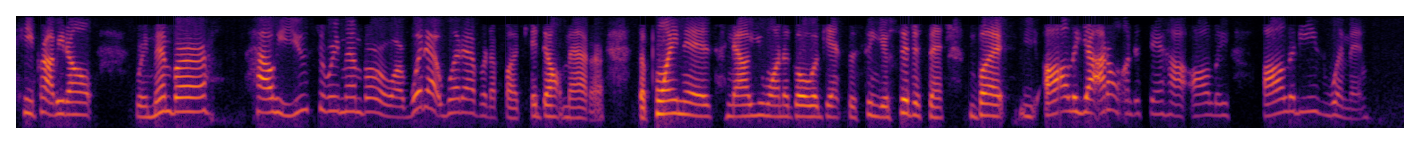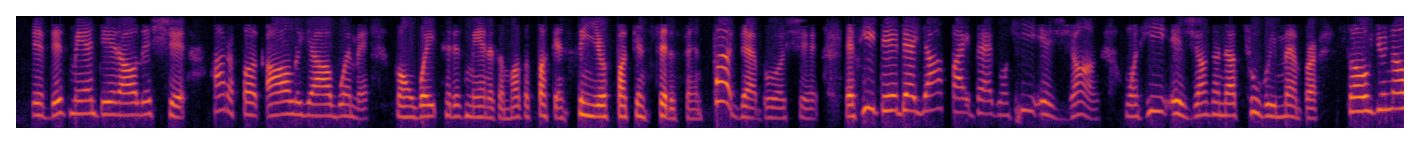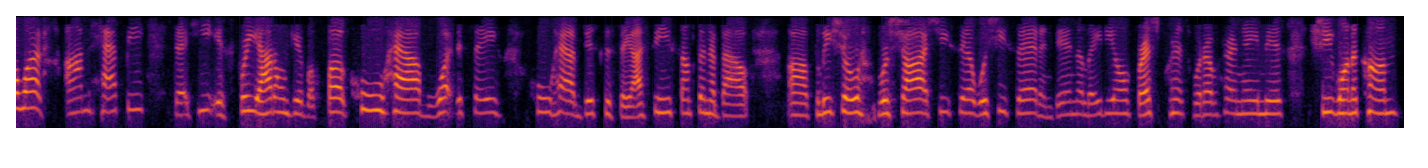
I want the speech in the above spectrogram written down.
he probably don't remember how he used to remember or whatever, whatever the fuck. It don't matter. The point is now you want to go against a senior citizen, but all of y'all, I don't understand how all of all of these women if this man did all this shit, how the fuck all of y'all women gonna wait till this man is a motherfucking senior fucking citizen? Fuck that bullshit. If he did that, y'all fight back when he is young, when he is young enough to remember. So you know what? I'm happy that he is free. I don't give a fuck who have what to say, who have this to say. I seen something about uh Phylicia Rashad. She said what she said, and then the lady on Fresh Prince, whatever her name is, she want to come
